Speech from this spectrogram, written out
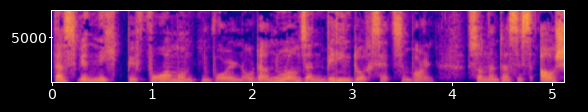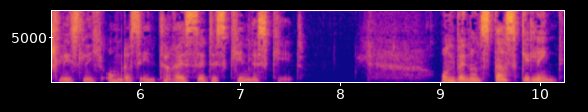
dass wir nicht bevormunden wollen oder nur unseren Willen durchsetzen wollen, sondern dass es ausschließlich um das Interesse des Kindes geht. Und wenn uns das gelingt,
